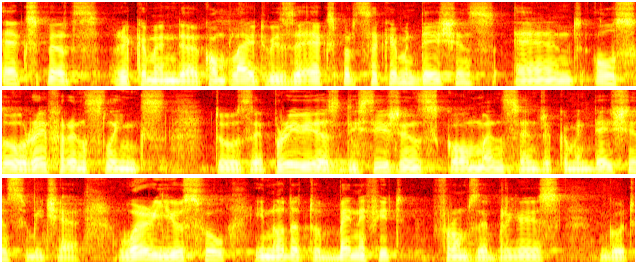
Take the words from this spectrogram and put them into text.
experts recommend uh, complied with the experts recommendations and also reference links to the previous decisions comments and recommendations which are very useful in order to benefit from the previous good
